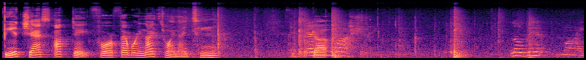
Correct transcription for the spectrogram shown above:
VHS update for February 9th, 2019. Got- you wash it. Little bit, Mike.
